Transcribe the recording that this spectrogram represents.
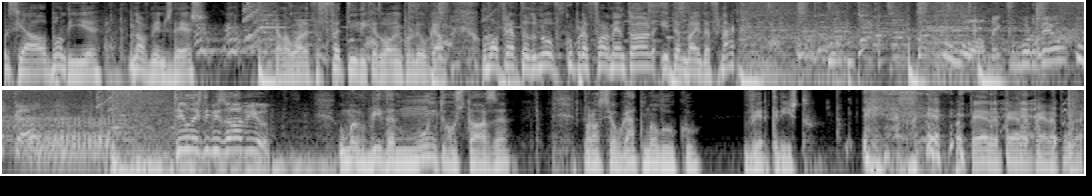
Comercial, bom dia, 9 menos 10. Aquela hora fatídica do Homem que Mordeu o Cão. Uma oferta do novo Cupra Formentor e também da FNAC. O homem que mordeu o cão. Título deste episódio: Uma bebida muito gostosa para o seu gato maluco ver Cristo. Pera, pera, pera, pera.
